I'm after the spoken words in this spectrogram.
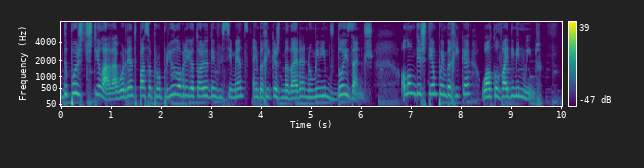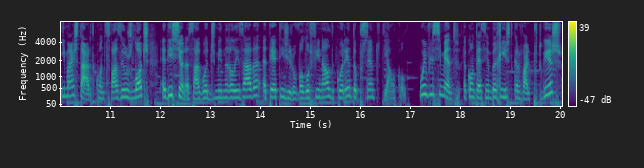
Depois de destilada, a aguardente passa por um período obrigatório de envelhecimento em barricas de madeira no mínimo de 2 anos. Ao longo deste tempo, em barrica, o álcool vai diminuindo. E mais tarde, quando se fazem os lotes, adiciona-se água desmineralizada até atingir o valor final de 40% de álcool. O envelhecimento acontece em barris de carvalho português,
